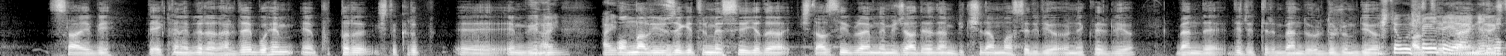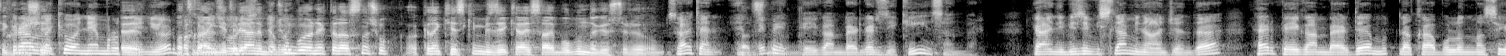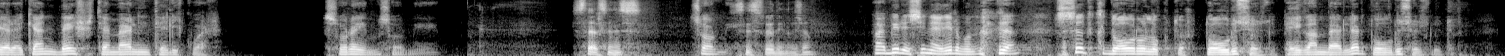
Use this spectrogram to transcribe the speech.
sahibi de eklenebilir herhalde. Bu hem e, putları işte kırıp e, en büyüğünü Aynen, aynen. onlarla yüze getirmesi ya da işte Hazreti İbrahim'le mücadele eden bir kişiden bahsediliyor, örnek veriliyor. Ben de diriltirim, ben de öldürürüm diyor. İşte o Hazreti şeyle İbrahim yani diyor o işte kraldaki o Nemrut Evet, deniyor. batıdan getiriyor. Yani bütün bu- bu örnekler aslında çok hakikaten keskin bir zekaya sahip olduğunu da gösteriyor. Zaten Emre Bey, peygamberler zeki insanlar. Yani bizim İslam inancında her peygamberde mutlaka bulunması gereken beş temel nitelik var. Sorayım mı sormayayım? İsterseniz Sormayayım. siz söyleyin hocam. Ha birisi nedir bunlardan? Sıdk doğruluktur. Doğru sözlü. Peygamberler doğru sözlüdür.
